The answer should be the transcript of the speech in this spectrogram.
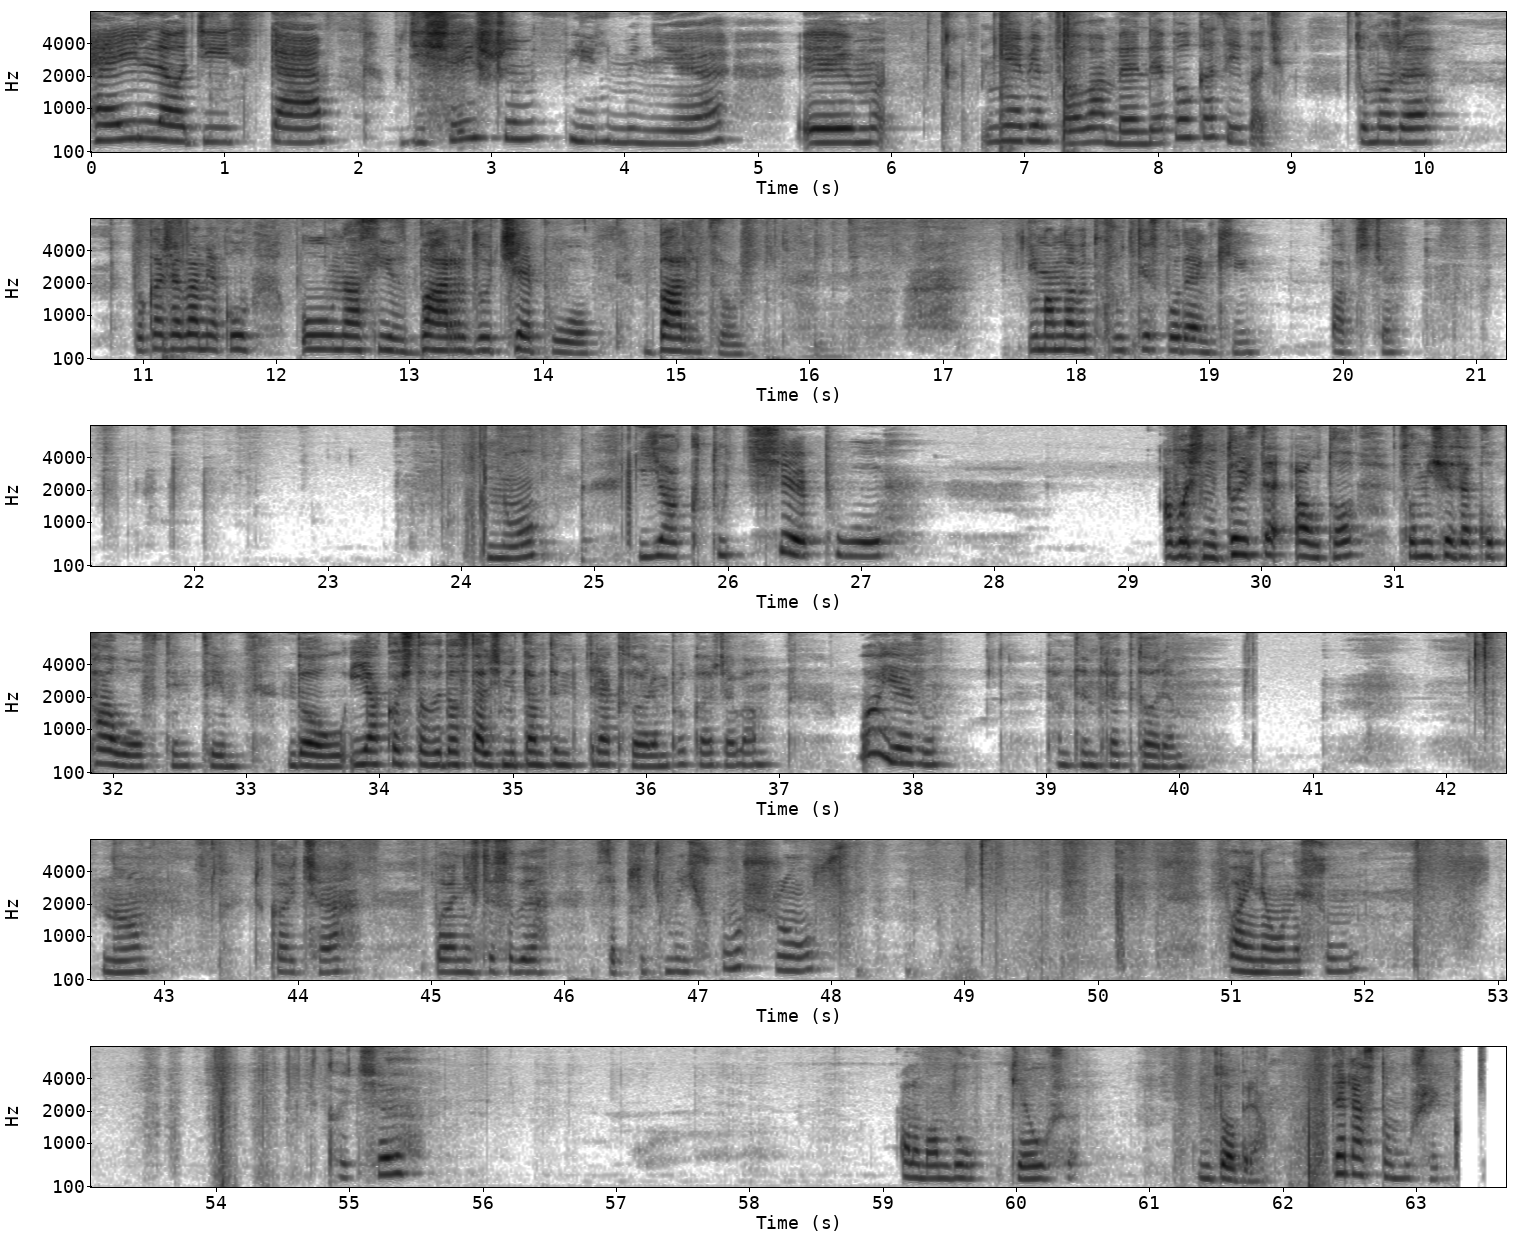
Hej lodziska! W dzisiejszym filmie nie wiem co wam będę pokazywać. To może pokażę wam jak u, u nas jest bardzo ciepło. Bardzo. I mam nawet krótkie spodenki. Patrzcie. No, jak tu ciepło. A właśnie, to jest to auto, co mi się zakopało w tym, tym dołu. I jakoś to wydostaliśmy tamtym traktorem. Pokażę wam. O Jezu. Tamtym traktorem. No. Czekajcie. Bo ja nie chcę sobie zepsuć moich uszu. Fajne one są. Czekajcie. Ale mam długie uszy. Dobra, teraz to muszę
